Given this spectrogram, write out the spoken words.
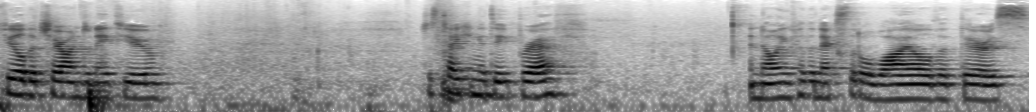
Feel the chair underneath you. Just taking a deep breath and knowing for the next little while that there's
